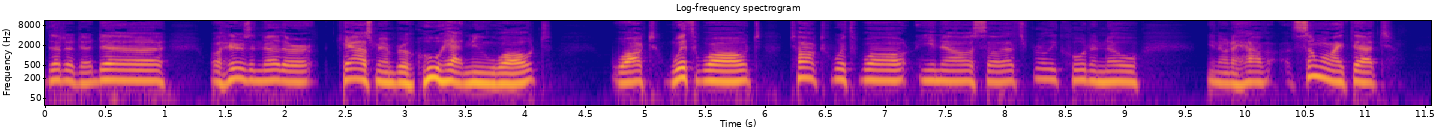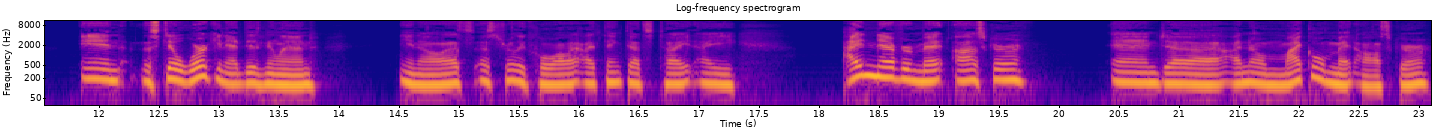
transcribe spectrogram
da da da da. Well, here's another cast member who had new Walt, walked with Walt, talked with Walt, you know, so that's really cool to know, you know, to have someone like that the still working at Disneyland. You know, that's that's really cool. I, I think that's tight. I I never met Oscar, and uh, I know Michael met Oscar,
